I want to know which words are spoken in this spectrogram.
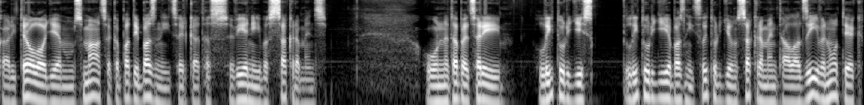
kā arī teoloģija mums māca, ka pati baznīca ir kā tas vienības sakraments. Un tāpēc arī liturģija, baznīcas liturģija un sakramentālā dzīve notiek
